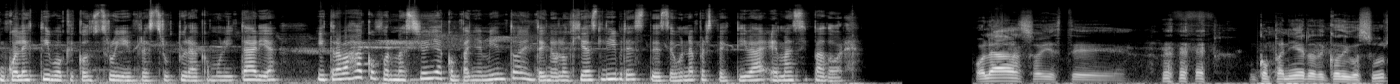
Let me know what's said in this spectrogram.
un colectivo que construye infraestructura comunitaria y trabaja con formación y acompañamiento en tecnologías libres desde una perspectiva emancipadora. Hola, soy este un compañero de Código Sur.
